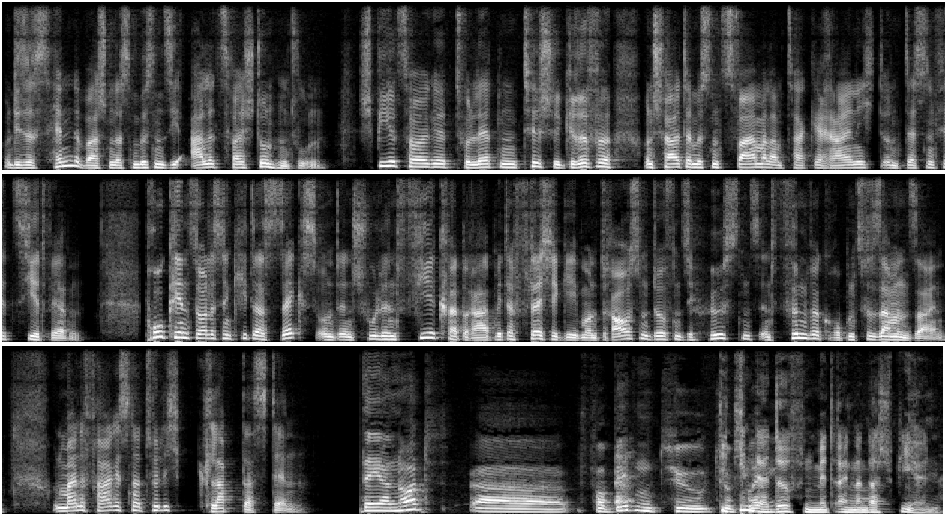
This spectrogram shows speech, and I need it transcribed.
und dieses Händewaschen, das müssen sie alle zwei Stunden tun. Spielzeuge, Toiletten, Tische, Griffe und Schalter müssen zweimal am Tag gereinigt und desinfiziert werden. Pro Kind soll es in Kitas sechs und in Schulen vier Quadratmeter Fläche geben und draußen dürfen sie höchstens in Fünfergruppen zusammen sein. Und meine Frage ist natürlich, klappt das denn? They are not, uh, forbidden to, to Die Kinder dürfen miteinander spielen.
